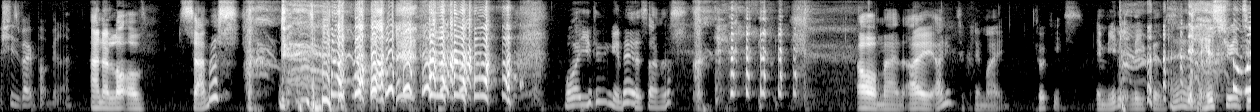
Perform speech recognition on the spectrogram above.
She's very popular. and a lot of Samus. what are you doing in here, Samus? oh man, I I need to clean my cookies immediately because And history Why'd too.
